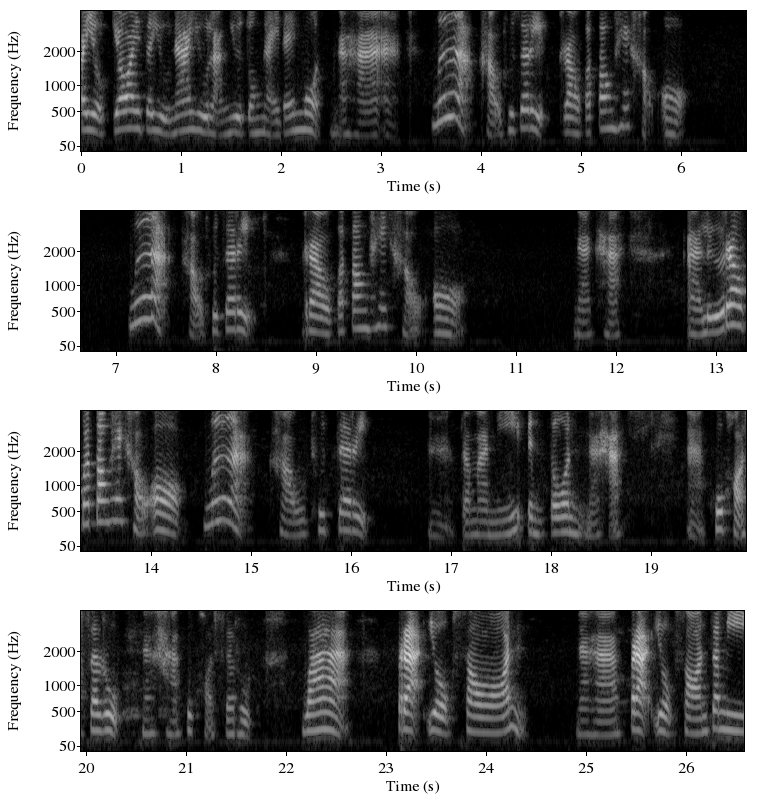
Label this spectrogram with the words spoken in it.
ประโยคย่อยจะอยู่หน้าอยู่หลังอยู่ตรงไหนได้หมดนะคะอะเมื่อเขาทุจริตเราก็ต้องให้เขาออก เมื่อเขาทุจริตเราก็ต้องให้เขาออก นะคะอ่าหรือเราก็ต้องให้เขาออกเมื่อเขาทุจริตอ่าประมาณนี้เป็นต้นนะคะอ่าครูขอสรุปนะคะครูขอสรุปว่าประโยคซ้อนนะคะประโยคซ้อนจะมี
